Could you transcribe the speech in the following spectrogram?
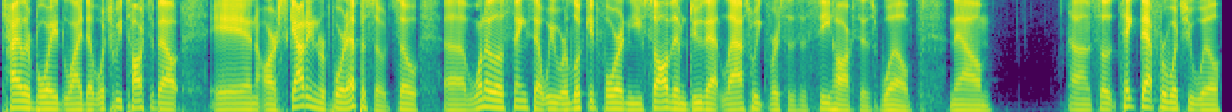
Tyler Boyd lined up, which we talked about in our scouting report episode. So, uh, one of those things that we were looking for, and you saw them do that last week versus the Seahawks as well. Now, uh, so take that for what you will.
